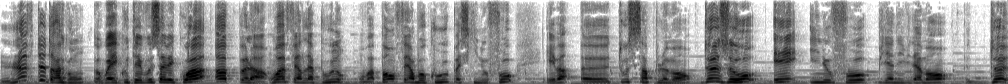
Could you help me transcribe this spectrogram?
l'œuf de dragon. Donc bah écoutez, vous savez quoi? Hop là, on va faire de la poudre, on va pas en faire beaucoup parce qu'il nous faut, et eh ben, euh, tout simplement deux os, et il nous faut bien évidemment deux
